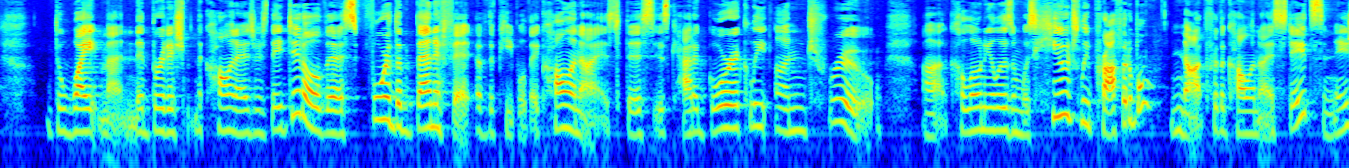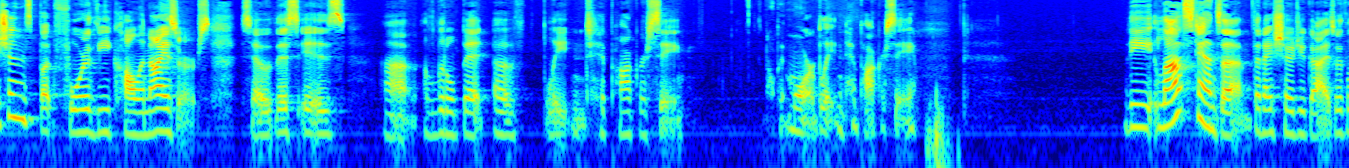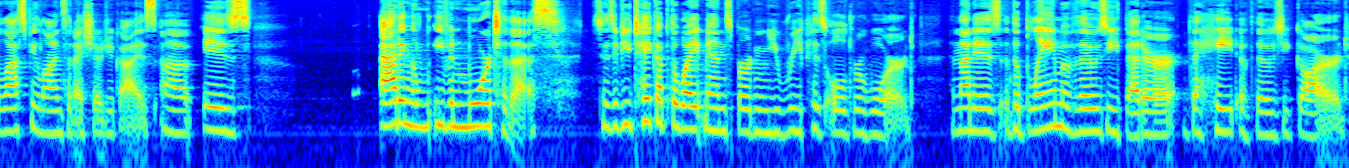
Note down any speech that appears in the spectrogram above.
the white men, the British, the colonizers, they did all this for the benefit of the people they colonized. This is categorically untrue. Uh, colonialism was hugely profitable, not for the colonized states and nations, but for the colonizers. So this is uh, a little bit of blatant hypocrisy a little bit more blatant hypocrisy. The last stanza that I showed you guys, or the last few lines that I showed you guys, uh, is adding even more to this. Says, If you take up the white man's burden, you reap his old reward. And that is the blame of those ye better, the hate of those ye guard.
